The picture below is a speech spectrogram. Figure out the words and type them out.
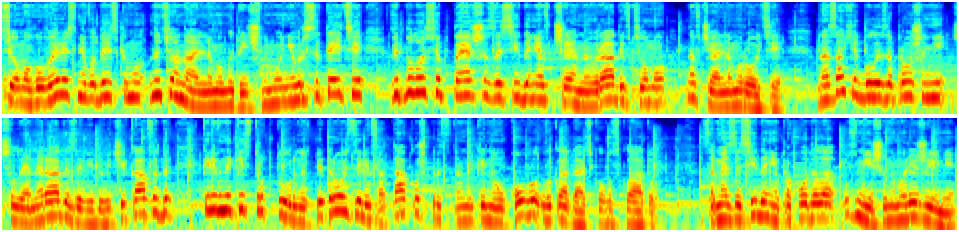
7 вересня в Одеському національному медичному університеті відбулося перше засідання вченої ради в цьому навчальному році. На захід були запрошені члени ради, завідувачі кафедр, керівники структурних підрозділів, а також представники науково-викладацького складу. Саме засідання проходило у змішаному режимі.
